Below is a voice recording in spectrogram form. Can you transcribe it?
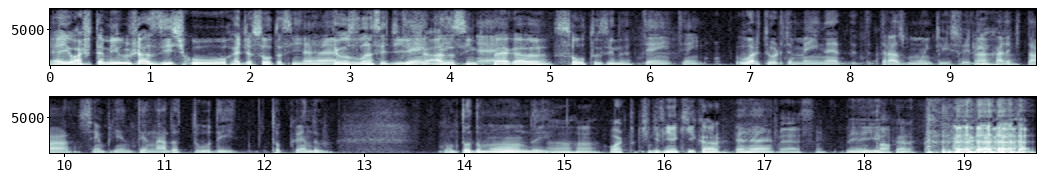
É, eu acho até meio jazzístico o Rédea Solta, assim. É. Tem uns lances de Tem, jazz, tem. assim, que É. pega solto, assim, né? Tem, tem. O Arthur também, né, traz muito isso. Ele é um cara que tá sempre antenado a tudo e tocando com todo mundo. E... O Arthur tinha que vir aqui, cara. Aham. É, sim. Vem aí, Total. cara.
